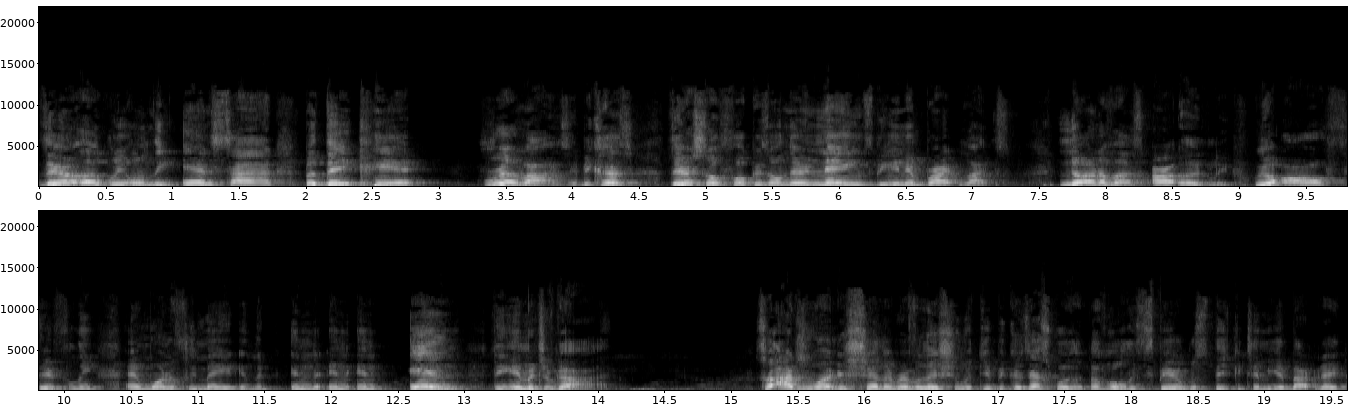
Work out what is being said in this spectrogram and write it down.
They're ugly on the inside, but they can't realize it because they're so focused on their names being in bright lights. None of us are ugly. We are all fearfully and wonderfully made in the in in in, in the image of God. So I just wanted to share the revelation with you because that's what the Holy Spirit was speaking to me about today.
